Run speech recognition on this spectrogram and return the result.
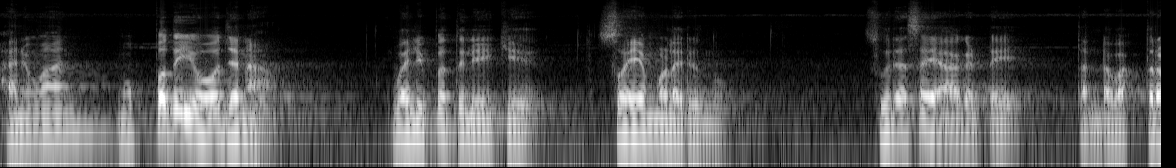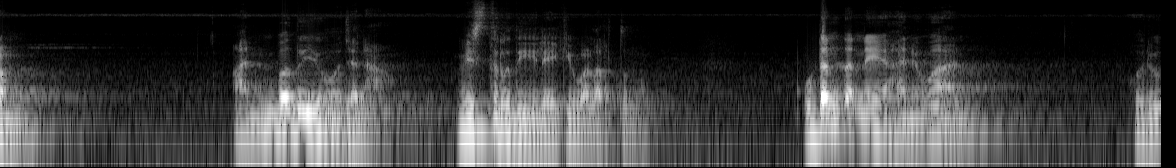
ഹനുമാൻ മുപ്പത് യോജന വലിപ്പത്തിലേക്ക് സ്വയം വളരുന്നു. സുരസയാകട്ടെ തന്റെ വക്രം അൻപത് യോജന വിസ്തൃതിയിലേക്ക് വളർത്തുന്നു. ഉടൻ തന്നെ ഹനുമാൻ ഒരു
